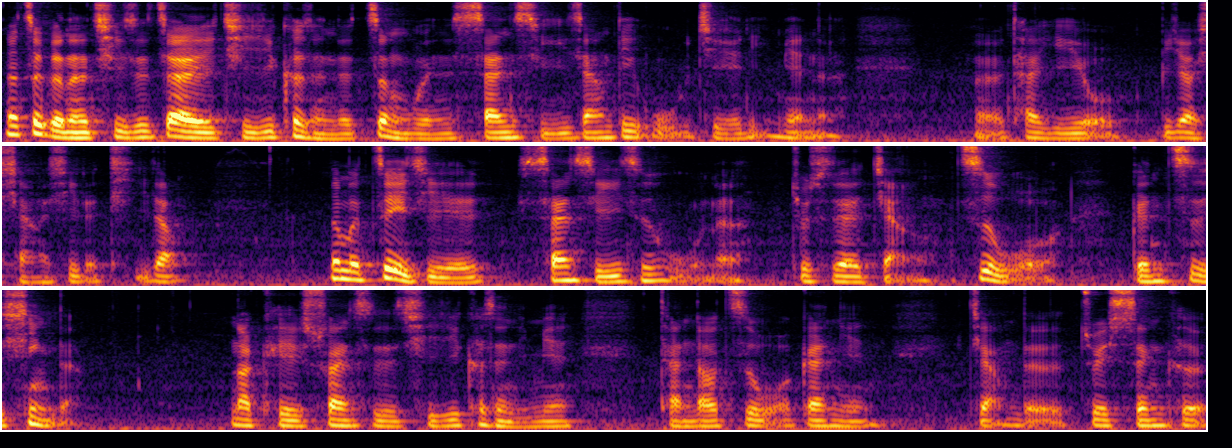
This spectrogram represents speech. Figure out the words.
那这个呢，其实在奇迹课程的正文三十一章第五节里面呢，呃，它也有比较详细的提到。那么这节三十一之五呢，就是在讲自我跟自信的，那可以算是奇迹课程里面谈到自我概念。讲的最深刻、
